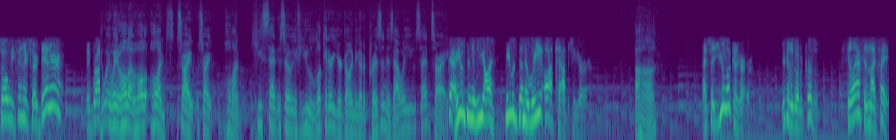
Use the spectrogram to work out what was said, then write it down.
So we finished our dinner. They brought. Wait, wait, hold on, hold, hold on. Sorry, sorry, hold on. He said so. If you look at her, you're going to go to prison. Is that what you said? Sorry. Yeah, he was going to re he was going to re-autopsy her. Uh huh. I said, "You look at her, you're going to go to prison." He laughed in my face.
